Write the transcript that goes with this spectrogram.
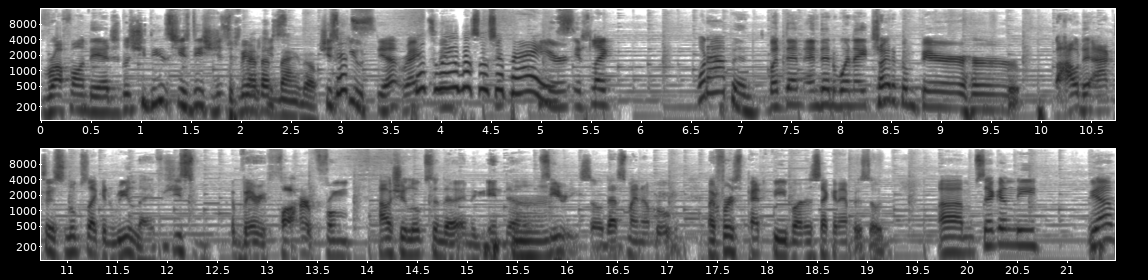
rough on the edges, but she de- she's decent. She's, she's very, not that she's, banged up she's That's- cute. Yeah, right. That's I why mean, I was so surprised. here it's like what happened but then and then when i try to compare her how the actress looks like in real life she's very far from how she looks in the in the, in the Mhm. series so that's my number my first pet peeve on the second episode um secondly yeah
